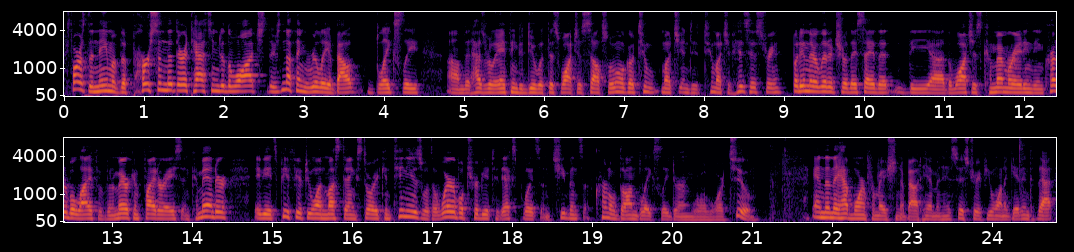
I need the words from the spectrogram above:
As far as the name of the person that they're attaching to the watch, there's nothing really about Blakeslee um, that has really anything to do with this watch itself. So we won't go too much into too much of his history. But in their literature, they say that the uh, the watch is commemorating the incredible life of an American fighter ace and commander. AVI-8's P-51 Mustang story continues with a wearable tribute to the exploits and achievements of Colonel Don Blakeslee during World War II. And then they have more information about him and his history if you want to get into that.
